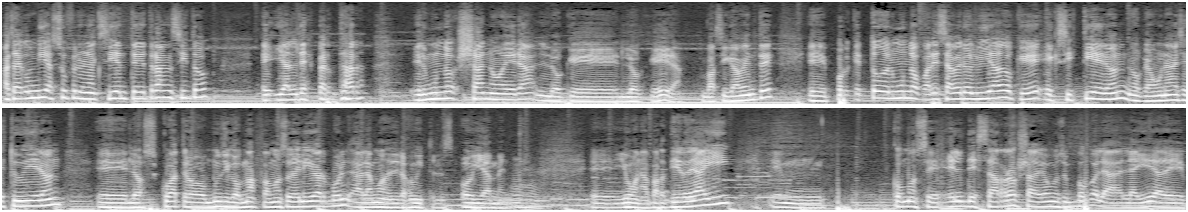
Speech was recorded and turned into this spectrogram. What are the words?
hasta que un día sufre un accidente de tránsito eh, y al despertar el mundo ya no era lo que, lo que era, básicamente, eh, porque todo el mundo parece haber olvidado que existieron o que alguna vez estuvieron eh, los cuatro músicos más famosos de Liverpool, hablamos de los Beatles, obviamente. Eh, y bueno, a partir de ahí, em, cómo se él desarrolla, digamos, un poco la, la idea de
